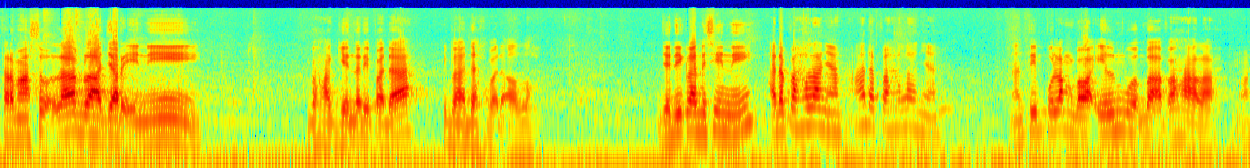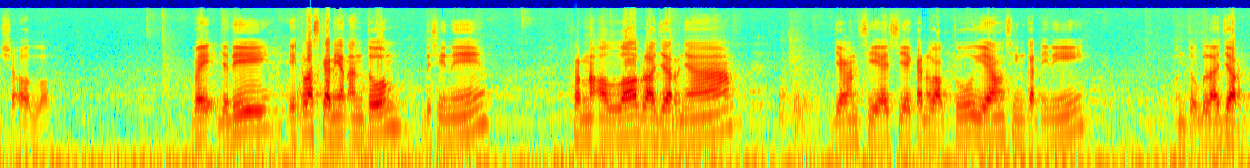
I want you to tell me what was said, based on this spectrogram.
Termasuklah belajar ini bahagian daripada ibadah kepada Allah jadi kalau di sini ada pahalanya ada pahalanya nanti pulang bawa ilmu bawa pahala masya Allah Baik, jadi ikhlaskan niat antum di sini karena Allah belajarnya. Jangan sia-siakan waktu yang singkat ini untuk belajar.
